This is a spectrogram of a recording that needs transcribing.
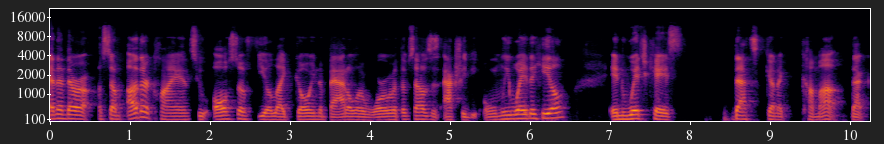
And then there are some other clients who also feel like going to battle or war with themselves is actually the only way to heal, in which case that's going to come up that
